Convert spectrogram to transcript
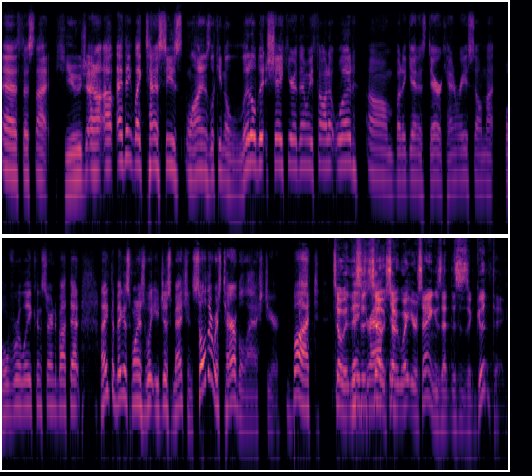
Eh, that's not huge. I, I think like Tennessee's line is looking a little bit shakier than we thought it would. Um, but again, it's Derrick Henry, so I'm not overly concerned about that. I think the biggest one is what you just mentioned. Solder was terrible last year, but So this is so. So what you're saying is that this is a good thing.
